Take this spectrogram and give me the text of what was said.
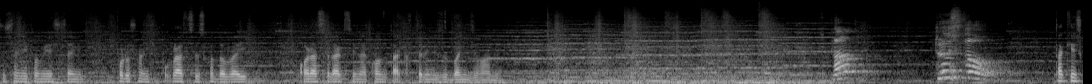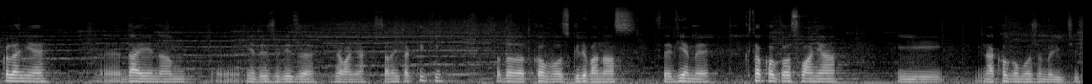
czyszczenie pomieszczeń, poruszanie się po klatce schodowej oraz reakcje na kontakt w terenie zurbanizowanym. Na czysto. Takie szkolenie e, daje nam e, nie dość, że wiedzę w działaniach szczelnej taktyki, to dodatkowo zgrywa nas, wtedy wiemy kto kogo osłania i na kogo możemy liczyć.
